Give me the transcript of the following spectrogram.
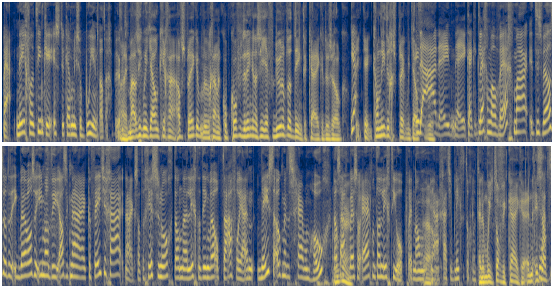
Maar ja, 9 van de 10 keer is het natuurlijk helemaal niet zo boeiend wat er gebeurt. Nee, maar als ik met jou een keer ga afspreken, we gaan een kop koffie drinken... dan zie je voortdurend op dat ding te kijken dus ook. Ja. Ik, ik kan niet een gesprek met jou voeren. Ja, nee, nee, kijk, ik leg hem wel weg. Maar het is wel zo dat ik ben wel zo iemand die als ik naar een cafeetje ga... nou, ik zat er gisteren nog, dan uh, ligt dat ding wel op tafel. Ja, en meestal ook met het scherm omhoog. Dat is eigenlijk best wel erg, want dan ligt hij op. En dan ja. ja gaat je blik er toch naartoe. En dan moet je toch weer kijken. En is dat,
